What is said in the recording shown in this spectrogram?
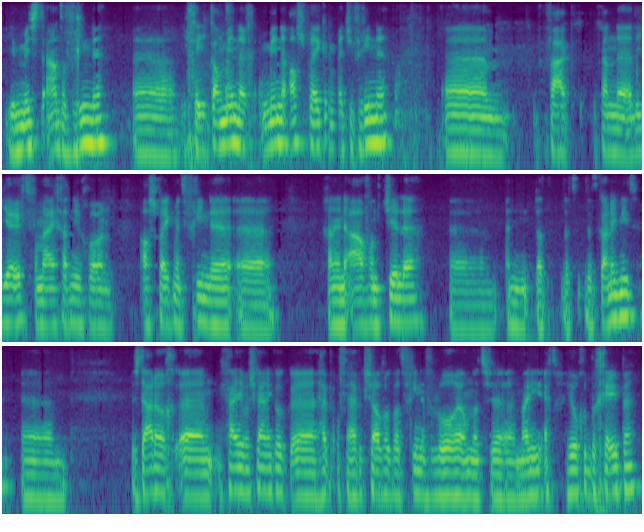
je mist een aantal vrienden uh, je, kan minder, minder afspreken met je vrienden. Uh, vaak gaan de, jeugd van mij gaat nu gewoon afspreken met vrienden, uh, gaan in de avond chillen. Ehm, en dat, dat, dat kan ik niet. Ehm, dus daardoor ga je waarschijnlijk ook, uh, heb, of heb ik zelf ook wat vrienden verloren, omdat ze mij niet echt heel goed begrepen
